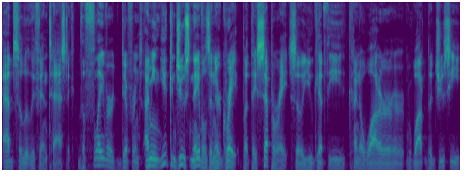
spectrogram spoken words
absolutely fantastic. The flavor difference, I mean, you can juice navels and they're great, but they separate. So you get the kind of water, water the juicy,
